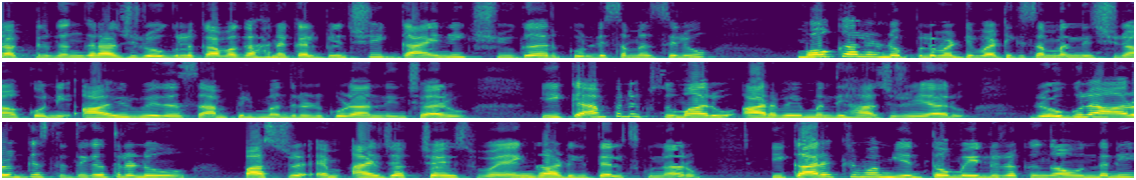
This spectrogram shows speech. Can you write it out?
డాక్టర్ గంగరాజు రోగులకు అవగాహన కల్పించి గైనిక్ షుగర్ గుండె సమస్యలు మోకాల నొప్పులు వంటి వాటికి సంబంధించిన కొన్ని ఆయుర్వేద శాంపిల్ మందులను కూడా అందించారు. ఈ క్యాంపునకు సుమారు అరవై మంది హాజరయ్యారు. రోగుల ఆరోగ్య స్థితిగతులను పాస్టర్ ఎం ఐజాక్ చాయ్ స్వయంగా అడిగి తెలుసుకున్నారు. ఈ కార్యక్రమం ఎంతో మేలు రకంగా ఉందని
